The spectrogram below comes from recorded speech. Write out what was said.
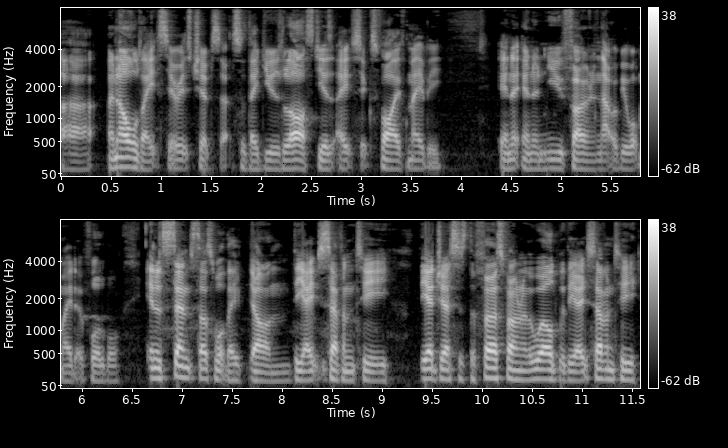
uh, an old 8 series chipset. So they'd use last year's 865 maybe in a, in a new phone, and that would be what made it affordable. In a sense, that's what they've done. The 870, the Edge S is the first phone in the world with the 870.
